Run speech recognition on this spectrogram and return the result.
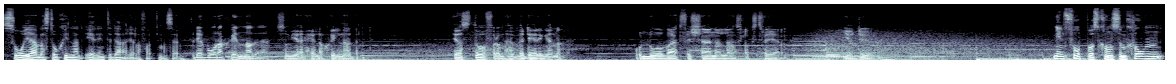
Så jävla stor skillnad är det inte där i alla fall kan man säga. För det är våra skillnader. som gör hela skillnaden. Jag står för de här värderingarna och lovar att förtjäna landslagströjan. Gör du? min fotbollskonsumtion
